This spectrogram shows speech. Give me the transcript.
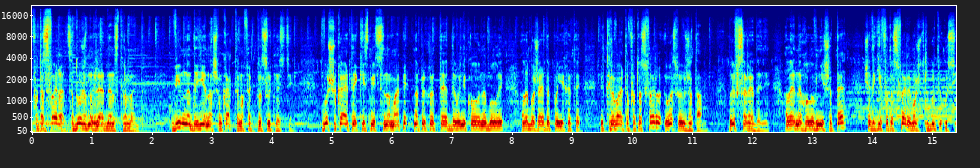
Фотосфера це дуже наглядний інструмент. Він надає нашим картам ефект присутності. Ви шукаєте якесь місце на мапі, наприклад, те, де ви ніколи не були, але бажаєте поїхати. Відкриваєте фотосферу, і ось ви вже там. Ви всередині. Але найголовніше те, що такі фотосфери можуть робити усі.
